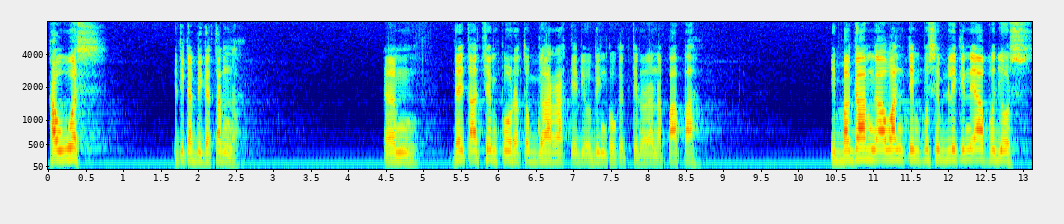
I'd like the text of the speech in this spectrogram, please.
kawas, iti kabigatan na. Um, dahil ta atsyempo na tobngarak iti ubing ko kat kinuna na papa. Imbagam nga awan ti imposible kini Apo Diyos,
